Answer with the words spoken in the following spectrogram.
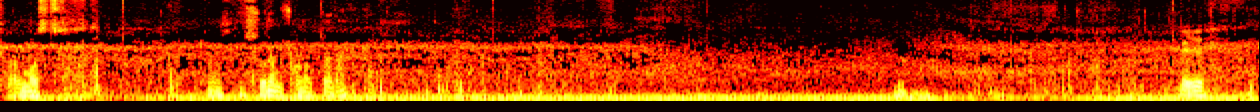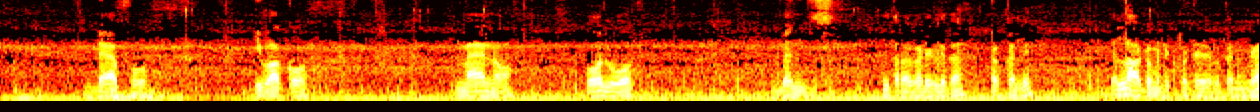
ಸೊ ಆಲ್ಮೋಸ್ಟ್ ಶೂನೇ ಮುಚ್ಕೊಂಡು ಹೋಗ್ತಾ ಈ DAF, Iveco, MAN, Volvo, Benz, ಈ ಥರ ಗಾಡಿಗಳಿದೆ ಟ್ರಕ್ಕಲ್ಲಿ. ಎಲ್ಲ ಆಟೋಮೆಟಿಕ್ ಟ್ರಕ್ ಇರುತ್ತೆ ನಿಮಗೆ.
